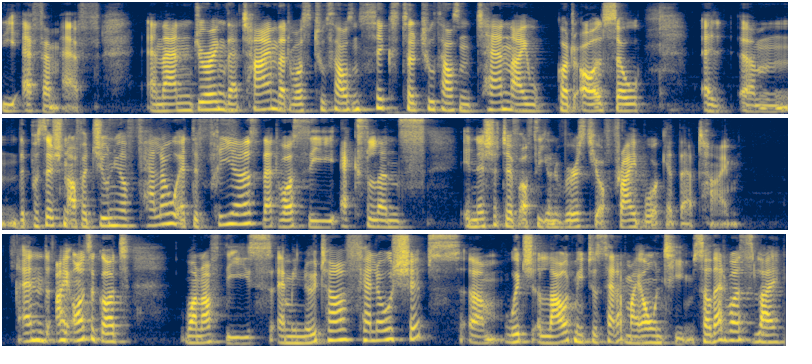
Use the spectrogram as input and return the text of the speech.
the FMF. And then during that time, that was 2006 till 2010, I got also a, um, the position of a junior fellow at the FRIAS. That was the excellence initiative of the University of Freiburg at that time. And I also got one of these Emmy Noether fellowships, um, which allowed me to set up my own team. So that was like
